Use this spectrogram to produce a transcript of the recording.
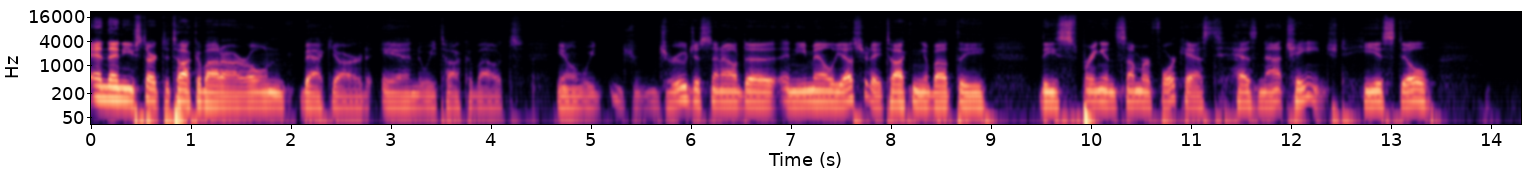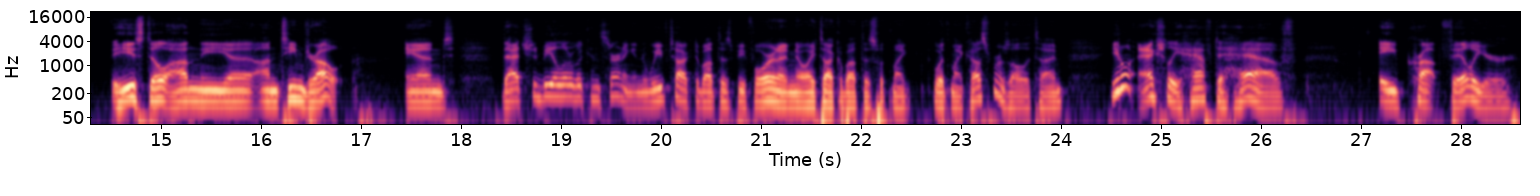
and then you start to talk about our own backyard and we talk about you know we drew just sent out uh, an email yesterday talking about the the spring and summer forecast has not changed. He is still he's still on the uh, on team drought. And that should be a little bit concerning. And we've talked about this before and I know I talk about this with my with my customers all the time. You don't actually have to have a crop failure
